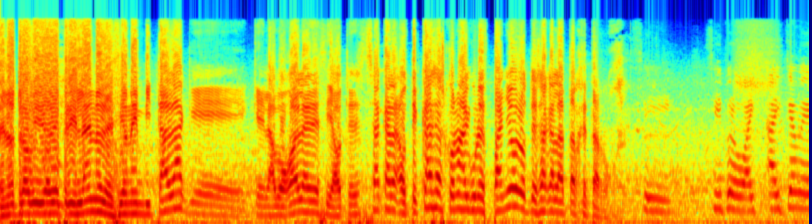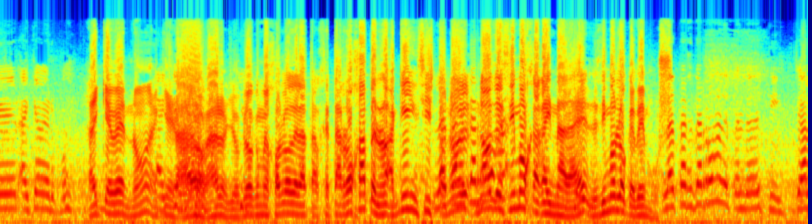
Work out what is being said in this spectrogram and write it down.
en otro vídeo de Prisline, nos decía una invitada que, que el abogado le decía, o te, saca, o te casas con algún español o te saca la tarjeta roja. Sí. Sí, pero hay, hay que ver, hay que ver, pues. Hay que ver, ¿no? Hay, que, claro, claro. Yo creo que mejor lo de la tarjeta roja, pero aquí insisto, no, no decimos que hagáis nada, ¿eh? Decimos lo que vemos. La tarjeta roja depende de ti. Ya,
